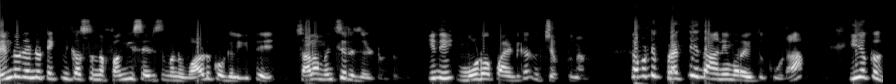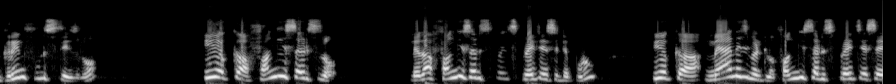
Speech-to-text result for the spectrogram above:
రెండు రెండు టెక్నికల్స్ ఉన్న ఫంగిసైడ్స్ మనం వాడుకోగలిగితే చాలా మంచి రిజల్ట్ ఉంటుంది. ఇది మూడో పాయింట్గా చెప్తున్నాను. కాబట్టి ప్రతి దానిమ్మ రైతు కూడా ఈ యొక్క గ్రీన్ ఫుడ్ స్టేజ్లో ఈ యొక్క ఫంగిసైడ్స్లో లేదా ఫంగిసైడ్స్ స్ప్రే చేసేటప్పుడు ఈ యొక్క మేనేజ్మెంట్లో ఫంగిసైడ్ స్ప్రే చేసే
